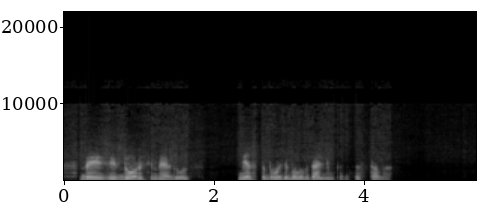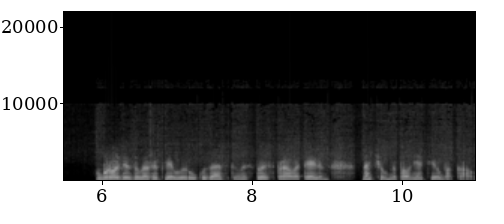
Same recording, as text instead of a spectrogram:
— Дейзи Дороти Медус. Место Броди было в дальнем конце стола. Броди, заложив левую руку за спину и стоя справа от Эллен, начал наполнять ее бокал.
